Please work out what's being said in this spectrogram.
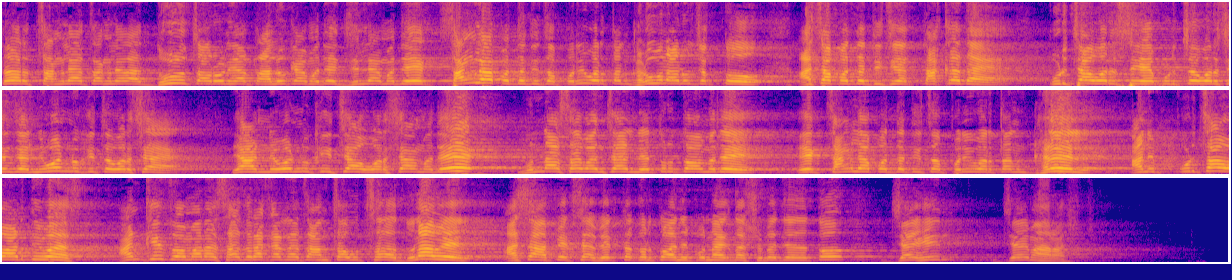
तर चांगल्या चांगल्याला धूळ चारून या तालुक्यामध्ये जिल्ह्यामध्ये एक चांगल्या पद्धतीचं परिवर्तन घडवून आणू शकतो. अशा पद्धतीची एक ताकद आहे. पुढच्या वर्षी हे पुढचं वर्षी जे निवडणुकीचं वर्ष आहे या निवडणुकीच्या वर्षामध्ये मुन्नासाहेबांच्या नेतृत्वामध्ये एक चांगल्या पद्धतीचं परिवर्तन घडेल आणि पुढचा वाढदिवस आणखी जोमानं साजरा करण्याचा आमचा उत्साह दुणावेल अशा अपेक्षा व्यक्त करतो आणि पुन्हा एकदा शुभेच्छा देतो. जय हिंद जय महाराष्ट्र.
